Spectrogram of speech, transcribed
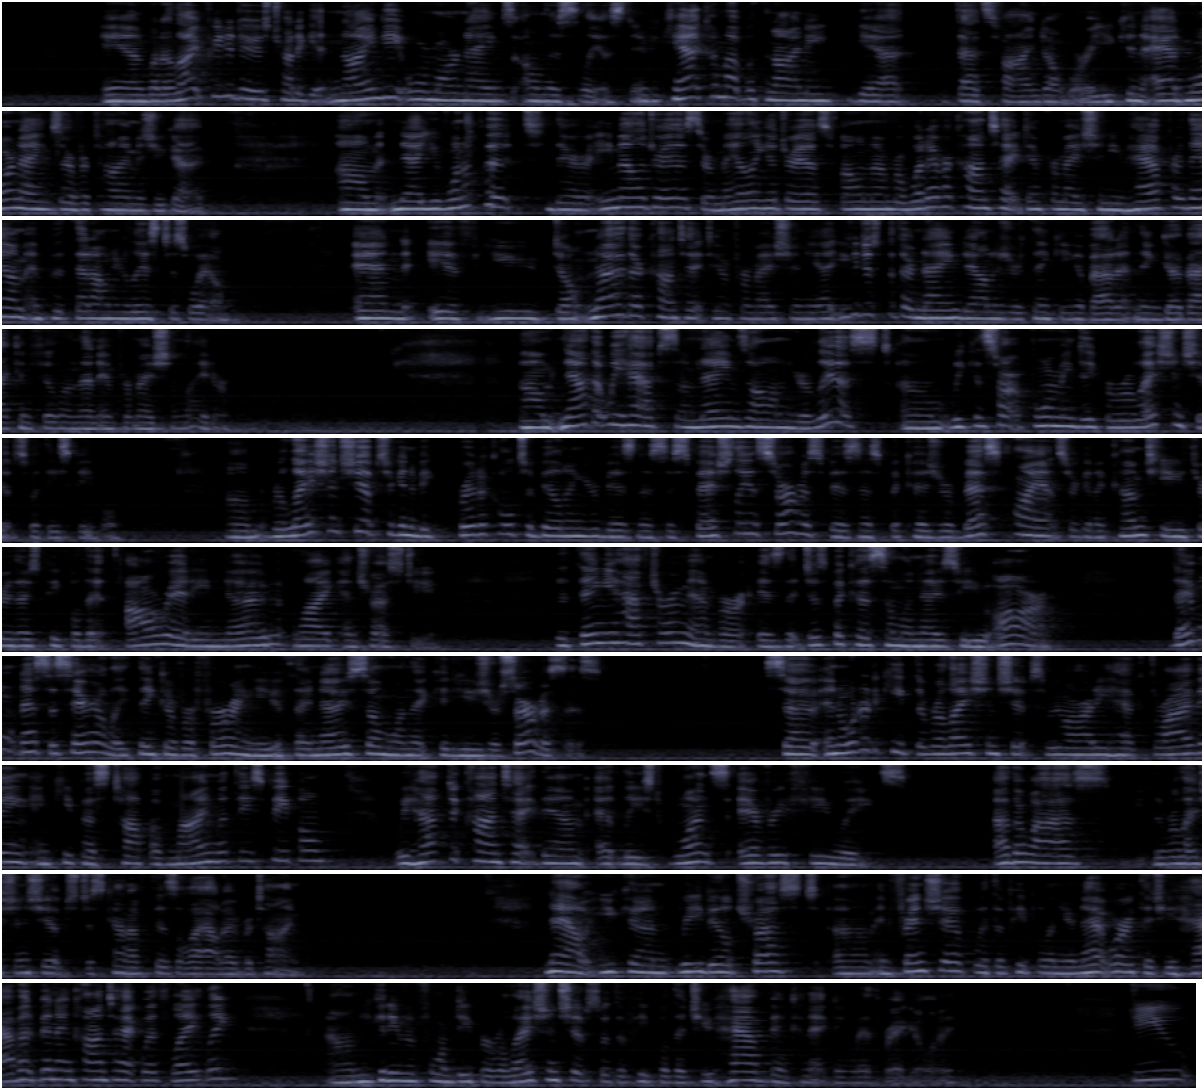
And what I'd like for you to do is try to get 90 or more names on this list. And if you can't come up with 90 yet, that's fine, don't worry. You can add more names over time as you go. Um, now, you want to put their email address, their mailing address, phone number, whatever contact information you have for them, and put that on your list as well. And if you don't know their contact information yet, you can just put their name down as you're thinking about it and then go back and fill in that information later. Um, now that we have some names on your list, um, we can start forming deeper relationships with these people. Um, relationships are going to be critical to building your business, especially a service business, because your best clients are going to come to you through those people that already know, like, and trust you. The thing you have to remember is that just because someone knows who you are, they won't necessarily think of referring you if they know someone that could use your services. So, in order to keep the relationships we already have thriving and keep us top of mind with these people, we have to contact them at least once every few weeks. Otherwise, the relationships just kind of fizzle out over time. Now, you can rebuild trust um, and friendship with the people in your network that you haven't been in contact with lately. Um, you can even form deeper relationships with the people that you have been connecting with regularly. Do you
